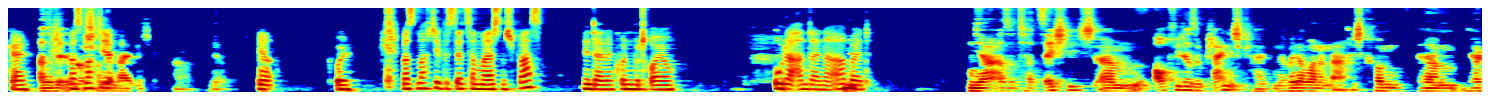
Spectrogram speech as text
geil. Also der Was ist auch schon leidig. Ja. Ja, cool. Was macht dir bis jetzt am meisten Spaß in deiner Kundenbetreuung? Oder an deiner Arbeit? Ja, also tatsächlich ähm, auch wieder so Kleinigkeiten. Ne? Wenn da mal eine Nachricht kommt, ähm, ja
